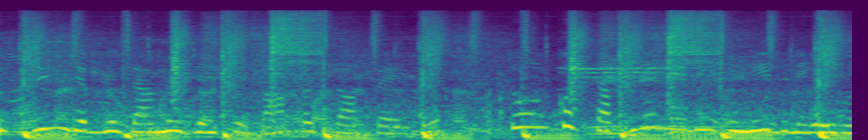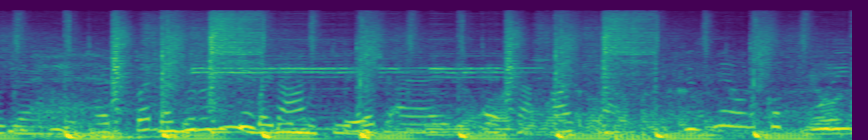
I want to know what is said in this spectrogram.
उस दिन जब निज़ाम जिन से वापस लौट रहे थे तो उनको सपने में भी उम्मीद नहीं हो जाएगी। घर पर मगर उनके साथ पेश आया एक ऐसा हादसा, जिसने उनको पूरी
